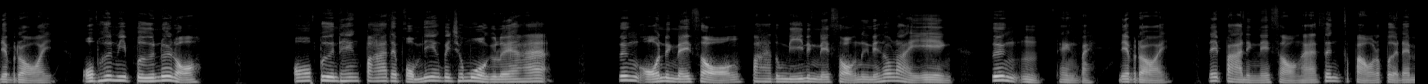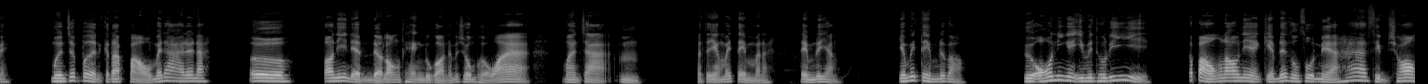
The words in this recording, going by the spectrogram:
เรียบร้อย โอ้ เพื่อนมีปืนด้วยเหรอ อ๋อ ปืนแทงปลา แต่ผมนี่ยังเป็นฉมวกอยู่เลยอะครับ ซึ่ง อ๋อ 1 ใน 2 ปลาตรงนี้ 1 ใน 2 1 ในเท่าไรเอง ซึ่ง อืม แทงไปเรียบร้อย ได้ปลา 1 ใน 2 ครับ ซึ่งกระเป๋าเราเปิดได้ไหม เหมือนจะเปิดกระเป๋าไม่ได้ด้วยนะ เออ ตอนนี้เดี๋ยว เดี๋ยวลองแทงดูก่อนท่านผู้ชม เผื่อว่ามันจะ อืม มันจะยังไม่เต็มอะนะ เต็มหรือยัง ยังไม่เต็มหรือเปล่า คือ อ๋อ นี่ไง Inventory กระเป๋าของเราเนี่ยเก็บได้สูงสุดเนี่ย 50 ช่อง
